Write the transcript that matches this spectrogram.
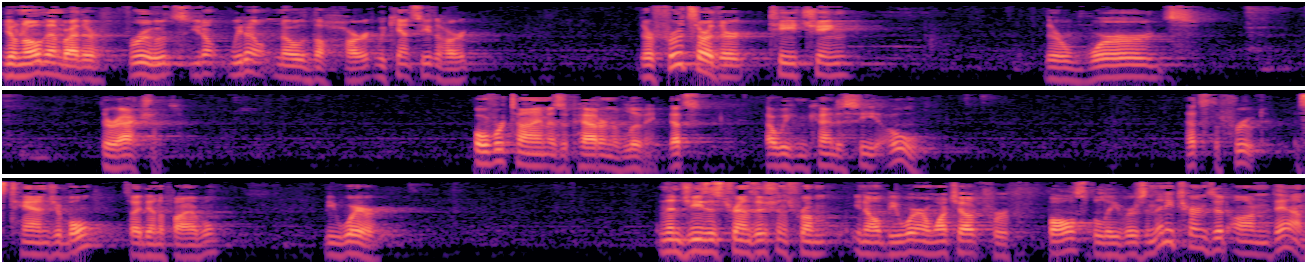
You'll know them by their fruits. You don't, we don't know the heart. We can't see the heart. Their fruits are their teaching, their words, their actions. Over time as a pattern of living. That's how we can kind of see, oh, that's the fruit. It's tangible, it's identifiable. Beware. And then Jesus transitions from, you know, beware and watch out for false believers, and then he turns it on them.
